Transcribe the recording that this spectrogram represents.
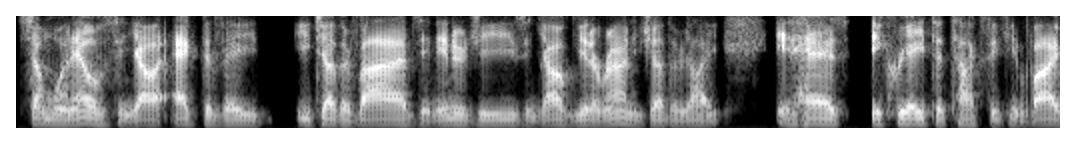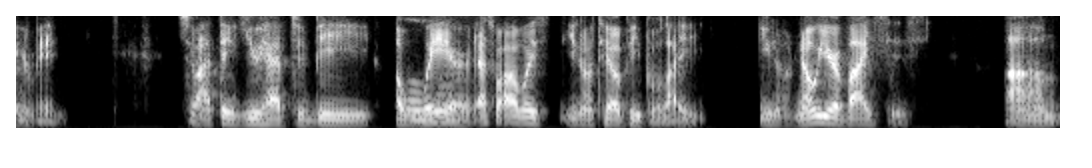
someone else and y'all activate each other vibes and energies and y'all get around each other like it has it creates a toxic environment so i think you have to be aware mm-hmm. that's why i always you know tell people like you know know your vices um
